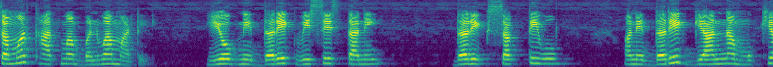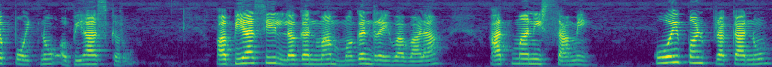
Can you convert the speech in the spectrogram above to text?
સમર્થ આત્મા બનવા માટે યોગની દરેક વિશેષતાની દરેક શક્તિઓ અને દરેક જ્ઞાનના મુખ્ય પોઈન્ટનો અભ્યાસ કરો. અભ્યાસી લગનમાં મગન રહેવાવાળા, આત્માની સામે કોઈ પણ પ્રકારનું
